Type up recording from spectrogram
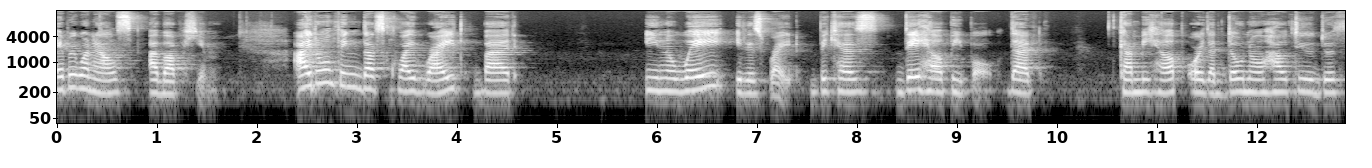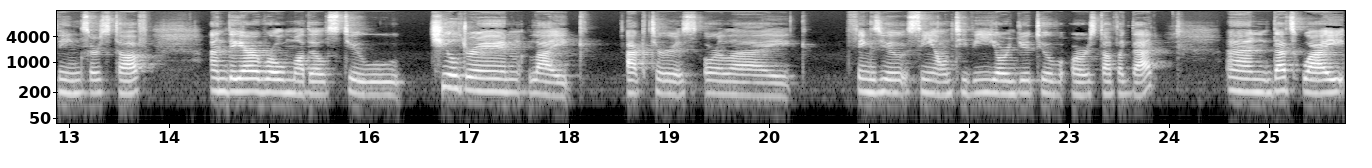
everyone else above him. I don't think that's quite right, but in a way, it is right because they help people that can be helped or that don't know how to do things or stuff, and they are role models to children, like actors or like things you see on TV or YouTube or stuff like that. And that's why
